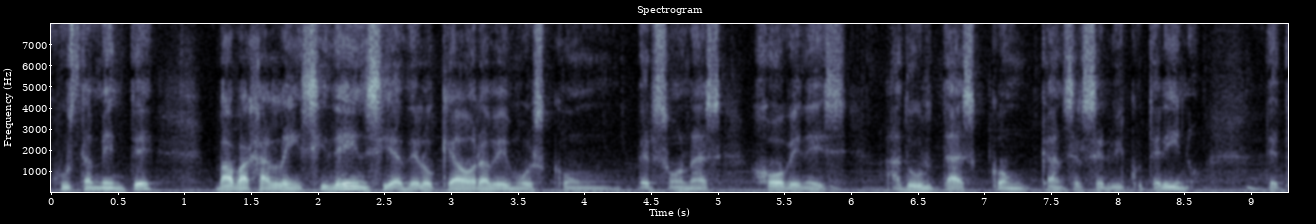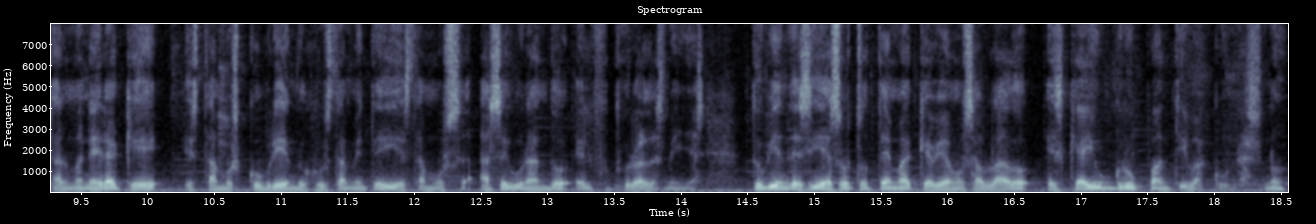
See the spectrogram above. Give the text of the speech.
justamente va a bajar la incidencia de lo que ahora vemos con personas jóvenes, adultas con cáncer cervicuterino de tal manera que estamos cubriendo justamente y estamos asegurando el futuro a las niñas. Tú bien decías, otro tema que habíamos hablado es que hay un grupo antivacunas, ¿no?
